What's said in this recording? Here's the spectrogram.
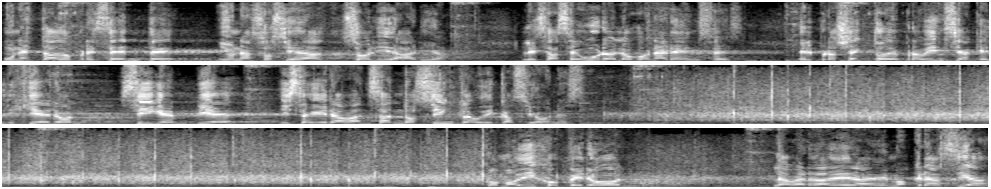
un Estado presente y una sociedad solidaria. Les aseguro a los bonaerenses, el proyecto de provincia que eligieron sigue en pie y seguirá avanzando sin claudicaciones. Como dijo Perón, la verdadera democracia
